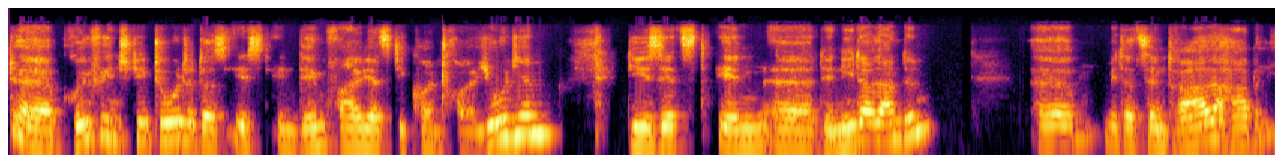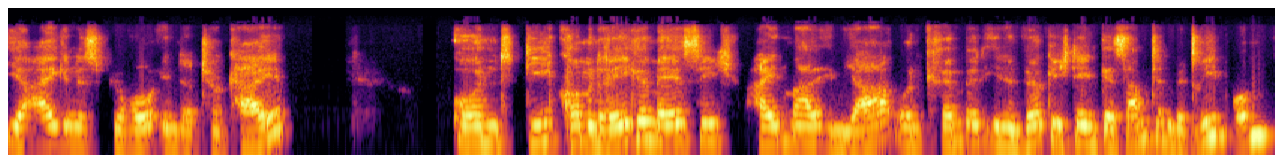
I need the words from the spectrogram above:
äh, Prüfinstitute. Das ist in dem Fall jetzt die Kontrolljudien. Die sitzt in äh, den Niederlanden äh, mit der Zentrale, haben ihr eigenes Büro in der Türkei. Und die kommen regelmäßig einmal im Jahr und krempeln ihnen wirklich den gesamten Betrieb um.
